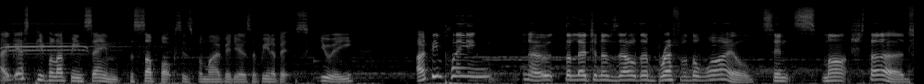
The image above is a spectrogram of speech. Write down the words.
I guess people have been saying the sub boxes for my videos have been a bit skewy. I've been playing, you know, The Legend of Zelda Breath of the Wild since March 3rd.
